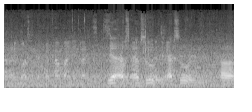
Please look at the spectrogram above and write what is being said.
you found out he wasn't a combine invite? Yeah, abs- absolutely, absolutely. And, uh,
